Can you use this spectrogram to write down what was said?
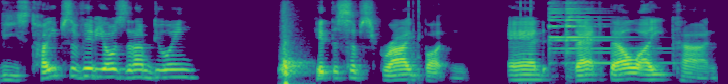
these types of videos that I'm doing, hit the subscribe button and that bell icon.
